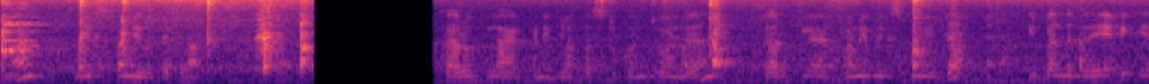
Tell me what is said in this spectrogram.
நம்ம மிக்ஸ் பண்ணி விட்டுக்கலாம். கருவேப்பிலை ஆட் பண்ணிக்கலாம் ஃபஸ்ட்டு கொஞ்சோண்டு. கருவேப்பிலை ஆட் பண்ணி மிக்ஸ் பண்ணிவிட்டு இப்போ அந்த கிரேவிக்கு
